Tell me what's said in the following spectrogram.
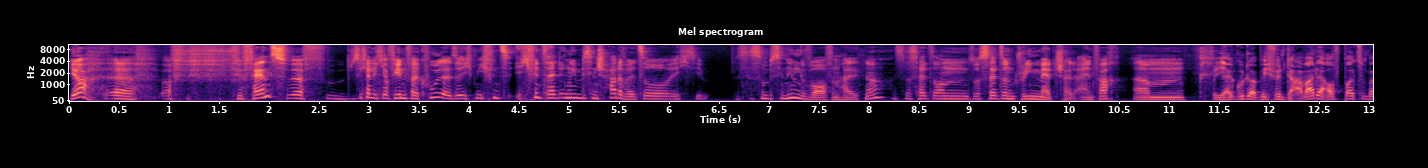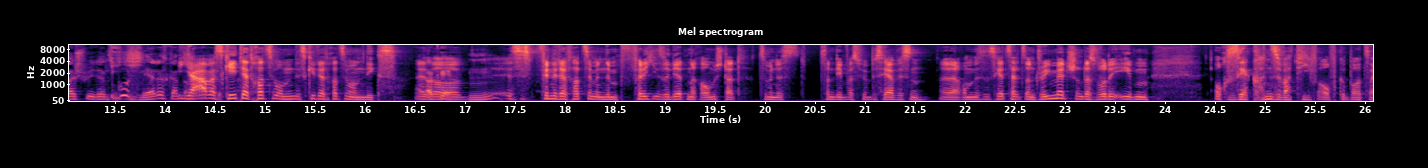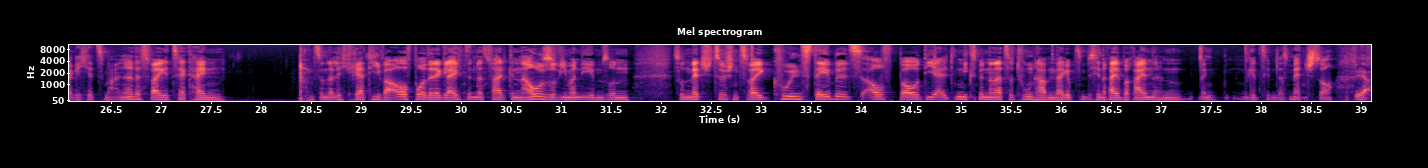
Ja, äh, für Fans äh, sicherlich auf jeden Fall cool. Also ich, ich finde es ich find's halt irgendwie ein bisschen schade, weil so, ich, es ist so ein bisschen hingeworfen halt, ne? Es ist halt so ein, so ist halt so ein Dream-Match halt einfach. Ähm, ja, gut, aber ich finde, da war der Aufbau zum Beispiel ganz gut. Mehr das Ganze ja, aber es geht ja trotzdem um, es geht ja trotzdem um nix. Also okay. mhm. es ist, findet ja trotzdem in einem völlig isolierten Raum statt, zumindest von dem, was wir bisher wissen. Äh, darum ist es jetzt halt so ein Dream-Match und das wurde eben auch sehr konservativ aufgebaut, sage ich jetzt mal. Ne? Das war jetzt ja kein sonderlich kreativer Aufbau oder dergleichen, sondern das war halt genauso, wie man eben so ein, so ein Match zwischen zwei coolen Stables aufbaut, die halt nichts miteinander zu tun haben. Da gibt es ein bisschen Reibereien, dann, dann gibt es eben das Match so. Ja.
